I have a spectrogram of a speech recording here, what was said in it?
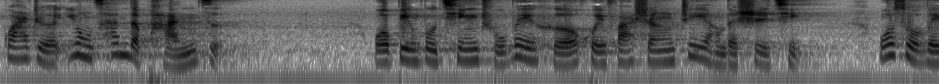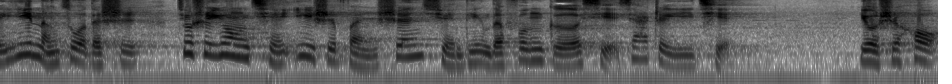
刮着用餐的盘子。我并不清楚为何会发生这样的事情。我所唯一能做的事，就是用潜意识本身选定的风格写下这一切。有时候，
